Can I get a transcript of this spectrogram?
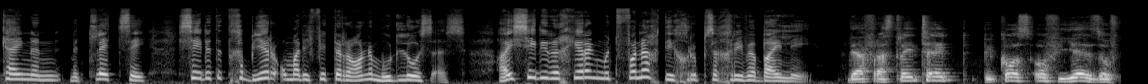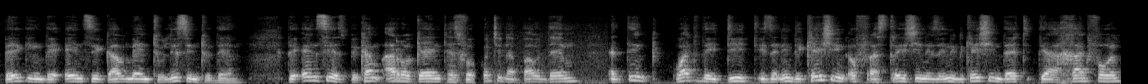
Kainen Mtletse, sê dit het gebeur omdat die veterane moedeloos is. Hy sê die regering moet vinnig die groep se gruwe bylê. They are frustrated because of years of begging the ANC government to listen to them. The NC has become arrogant, has forgotten about them. I think what they did is an indication of frustration, is an indication that they are hurtful,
